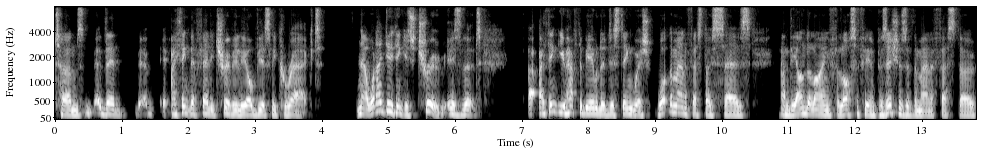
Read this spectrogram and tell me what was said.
terms, they're I think they're fairly trivially obviously correct. Now, what I do think is true is that uh, I think you have to be able to distinguish what the manifesto says and the underlying philosophy and positions of the manifesto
